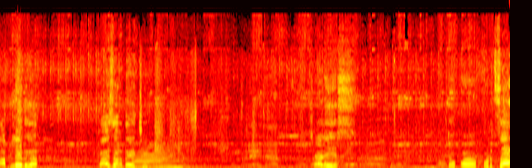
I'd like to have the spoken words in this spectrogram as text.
आपले आहेत का? काय सांगता याचे? चाळीस. तो प पुढचा.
